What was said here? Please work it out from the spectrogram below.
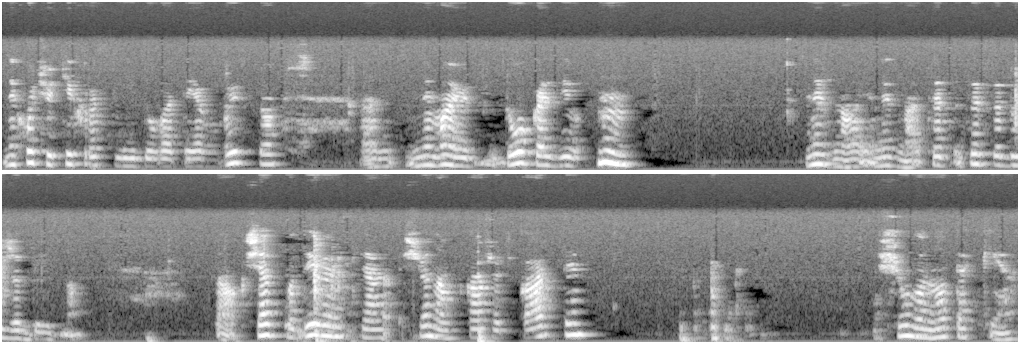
не хочуть їх розслідувати як вбивство, е, не мають доказів. Не знаю, не знаю. Це, це все дуже дивно. Так, зараз подивимося, що нам скажуть карти, що воно таке.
